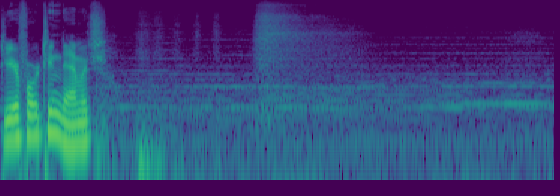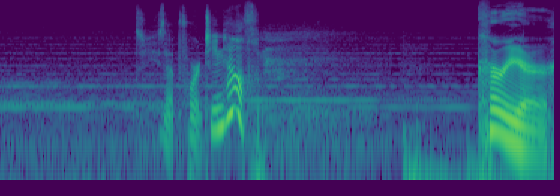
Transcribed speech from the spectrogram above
Do your 14 damage. He's at 14 health. Courier.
